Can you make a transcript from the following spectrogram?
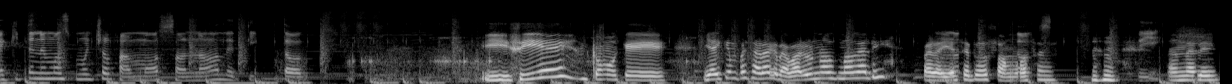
Aquí tenemos mucho famoso, ¿no? De TikTok. Y sí, ¿eh? como que ya hay que empezar a grabar unos, ¿no, Gali? Para ya ser dos famosos. Sí. Ándale.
